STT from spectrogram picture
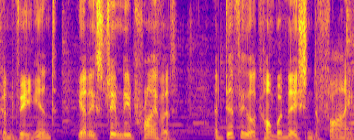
Convenient, yet extremely private, a difficult combination to find.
